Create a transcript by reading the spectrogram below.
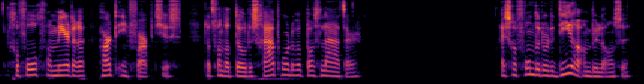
Gevolg van meerdere hartinfarctjes. Dat van dat dode schaap hoorden we pas later. Hij is gevonden door de dierenambulance,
